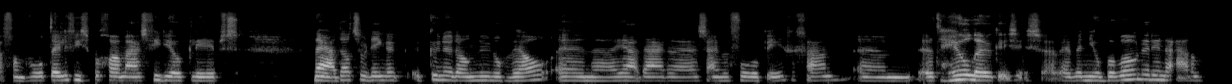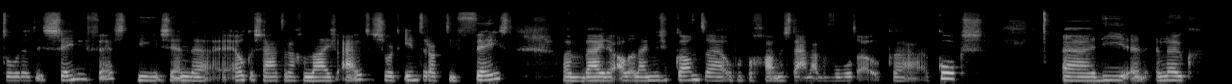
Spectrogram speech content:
van bijvoorbeeld televisieprogramma's, videoclips. Nou ja, dat soort dingen kunnen dan nu nog wel. En ja, daar zijn we volop ingegaan. Um, het heel leuke is, is we hebben een nieuw bewoner in de Ademtoren. Het is Semifest. Die zenden elke zaterdag live uit. Een soort interactief feest. Waarbij er allerlei muzikanten op het programma staan. Maar bijvoorbeeld ook koks. Uh, die een, leuk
